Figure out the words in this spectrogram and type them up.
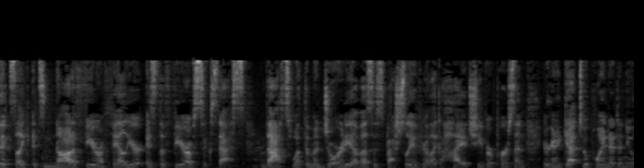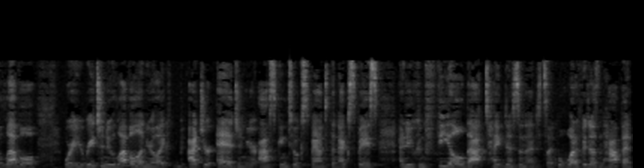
It's like, it's not a fear of failure, it's the fear of success. That's what the majority of us, especially if you're like a high achiever person, you're gonna get to a point at a new level where you reach a new level and you're like at your edge and you're asking to expand to the next space and you can feel that tightness and it's like well what if it doesn't happen?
